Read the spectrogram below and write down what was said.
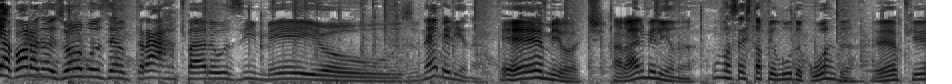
E agora nós vamos entrar para os e-mails, né, Melina? É, miote. Caralho, Melina, como você está peluda, gorda? É porque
